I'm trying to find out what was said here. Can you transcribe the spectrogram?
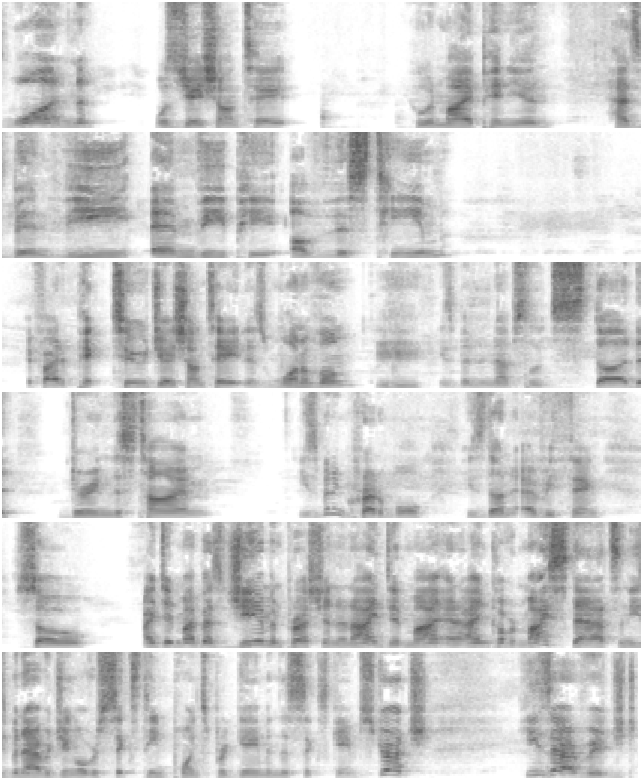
One was Jae'Sean Tate, who, in my opinion, has been the MVP of this team. If I had to pick two, Jae'Sean Tate is one of them. Mm-hmm. He's been an absolute stud during this time. He's been incredible. He's done everything. So I did my best GM impression, and I did my and I uncovered my stats, and he's been averaging over 16 points per game in this six game stretch. He's averaged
